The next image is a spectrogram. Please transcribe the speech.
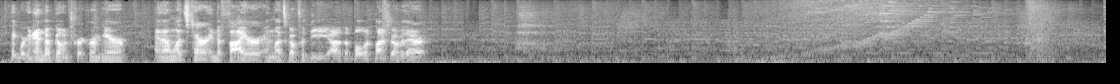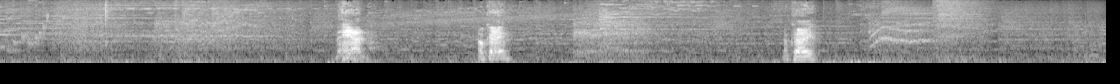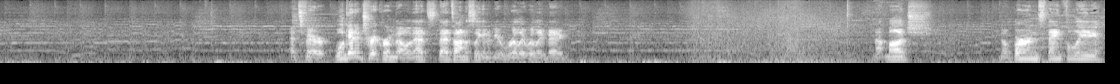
I think we're going to end up going Trick Room here. And then let's tear it into fire, and let's go for the uh, the bullet punch over there. Man. Okay. Okay. That's fair. We'll get a Trick Room, though, and that's, that's honestly going to be really, really big. Not much. No burns, thankfully.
